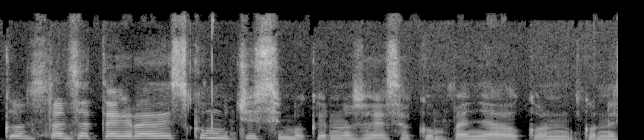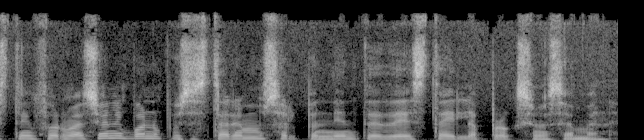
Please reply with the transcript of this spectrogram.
Constanza, te agradezco muchísimo que nos hayas acompañado con, esta información y bueno, pues estaremos al pendiente de esta y la próxima semana.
